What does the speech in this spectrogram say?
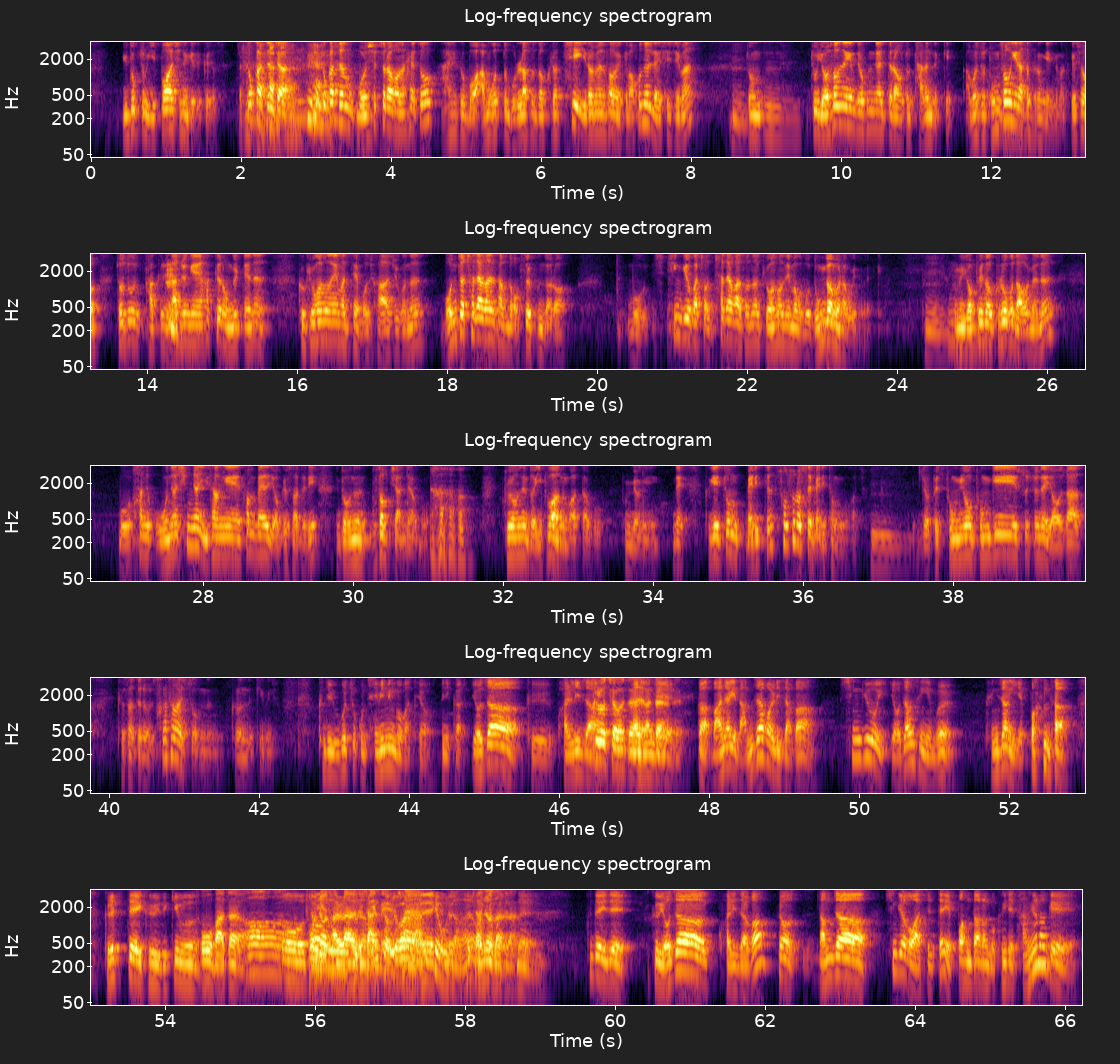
유독 좀 이뻐하시는 게 느껴졌어요. 똑같은 제가 똑같은 뭐 실수라거나 해도 아이고 뭐 아무것도 몰라서 너 그렇지 이러면서 이렇게 막 혼을 내시지만 좀좀 여선생님들 혼낼 때라고 좀 다른 느낌? 아무래도 동성이라서 그런 게 있는 것 같아요. 그래서 저도 가끔 나중에 학교를 옮길 때는 그 교감 선생님한테 먼저 가가지고는 먼저 찾아가는 사람도 없을 뿐더러 뭐 시- 신규가 쳐- 찾아가서는 교감 선생님하고 뭐 농담을 하고 있는 거예요. 이렇게. 그러면 옆에서 그러고 나오면은 뭐 한 5년, 10년 이상의 선배 여교사들이 너는 무섭지 않냐고. 교장 선생님 너 이뻐하는 것 같다고 분명히. 근데 그게 좀 메리트? 소수로서의 메리트인 것 같죠. 옆에 동료 동기 수준의 여자 교사들은 상상할 수 없는 그런 느낌이죠. 근데 이거 조금 재밌는 것 같아요. 그러니까 여자 그 관리자 그렇죠, 맞아요, 맞아요. 네. 그러니까 만약에 남자 관리자가 신규 여자 선생님을 굉장히 예뻐한다. 그랬을 때 그 느낌은 오 맞아요. 어, 어, 전혀 좀 달라요, 좋지. 않죠. 좋지 그거는. 않게 네. 오잖아요. 전혀 않게 달라요. 네. 근데 이제 그 여자 관리자가 그냥 남자 신규가 왔을 때 예뻐한다는 거 굉장히 당연하게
